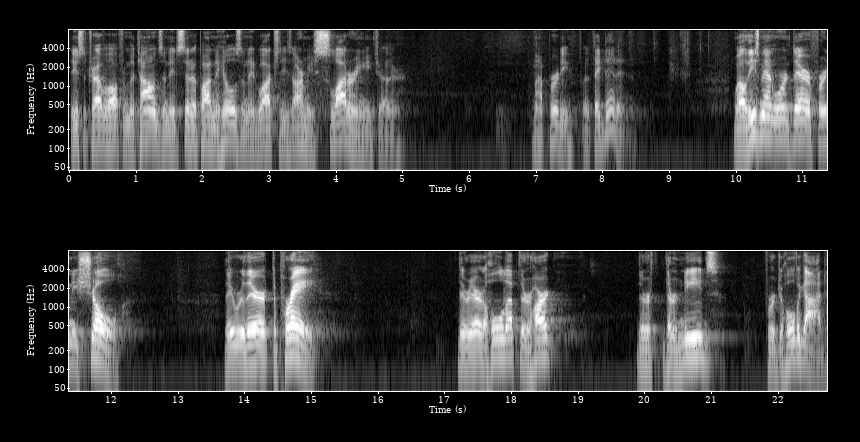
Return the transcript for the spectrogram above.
They used to travel out from the towns and they'd sit up on the hills and they'd watch these armies slaughtering each other. Not pretty, but they did it. Well, these men weren't there for any show, they were there to pray. They were there to hold up their heart, their, their needs for Jehovah God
